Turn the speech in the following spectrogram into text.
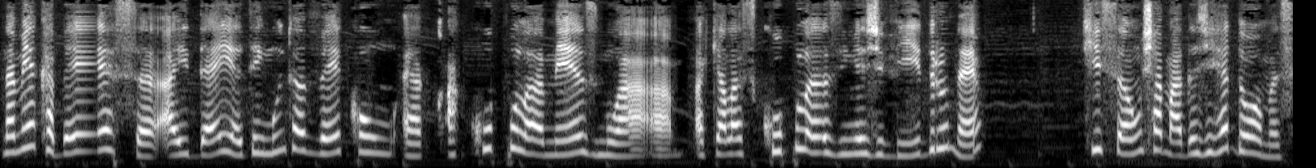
Na minha cabeça, a ideia tem muito a ver com a, a cúpula mesmo, a, a- aquelas cúpulazinhas de vidro, né? Que são chamadas de redomas.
